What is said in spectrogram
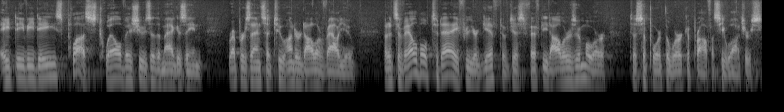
Eight DVDs plus 12 issues of the magazine represents a $200 value, but it's available today for your gift of just $50 or more to support the work of Prophecy Watchers.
